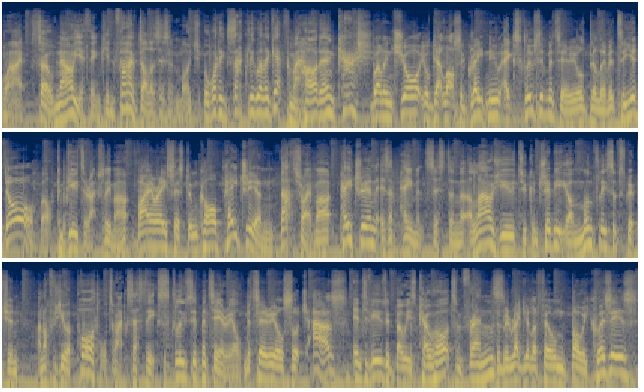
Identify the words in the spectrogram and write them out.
Why, so now you're thinking $5 isn't much, but what exactly will I get for my hard earned cash? Well, in short, you'll get lots of great new exclusive material delivered to your door Well, computer actually, Mark. via a system called Patreon. That's right, Mark. Patreon is a payment system that allows you to contribute your monthly subscription and offers you a portal to access the exclusive material. Material such as Interviews with Bowie's cohorts and friends, there'll be regular film Bowie quizzes,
